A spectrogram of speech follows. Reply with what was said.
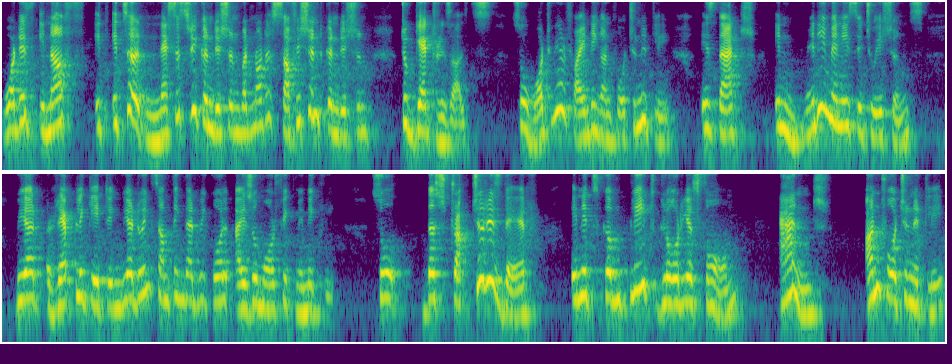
what is enough. It, it's a necessary condition but not a sufficient condition to get results. So what we are finding unfortunately is that in many many situations we are replicating we are doing something that we call isomorphic mimicry. So the structure is there in its complete glorious form and unfortunately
